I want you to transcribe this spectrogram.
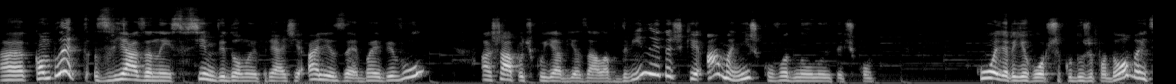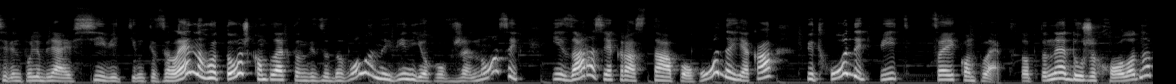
Е, комплект зв'язаний з всім відомої пряжі Alize Baby Wool. Шапочку я в'язала в дві ниточки, а маніжку в одну ниточку. Колір Єгоршику дуже подобається, він полюбляє всі відтінки зеленого, тож комплектом він задоволений, він його вже носить. І зараз якраз та погода, яка підходить під цей комплект. Тобто не дуже холодно,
